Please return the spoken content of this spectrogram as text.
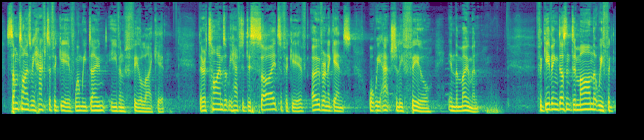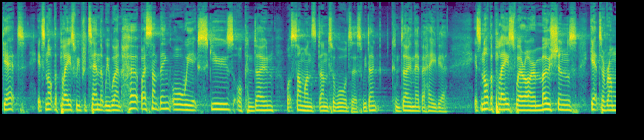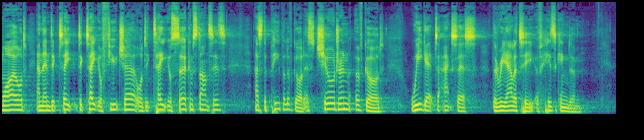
Sometimes we have to forgive when we don't even feel like it. There are times that we have to decide to forgive over and against what we actually feel in the moment. Forgiving doesn't demand that we forget. It's not the place we pretend that we weren't hurt by something or we excuse or condone what someone's done towards us. We don't condone their behavior. It's not the place where our emotions get to run wild and then dictate, dictate your future or dictate your circumstances. As the people of God, as children of God, we get to access the reality of His kingdom.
